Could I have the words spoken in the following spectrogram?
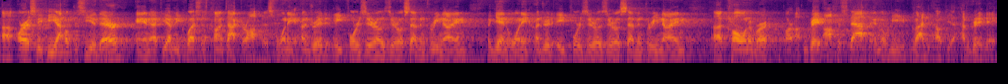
Uh, RSVP, I hope to see you there. And if you have any questions, contact our office, 1 800 840 0739. Again, 1 800 840 0739. Uh, call one of our, our great office staff, and they'll be glad to help you. Have a great day.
